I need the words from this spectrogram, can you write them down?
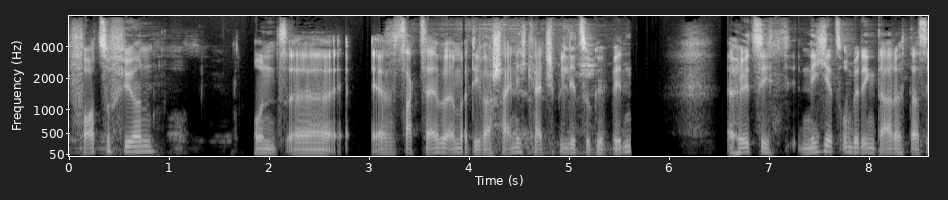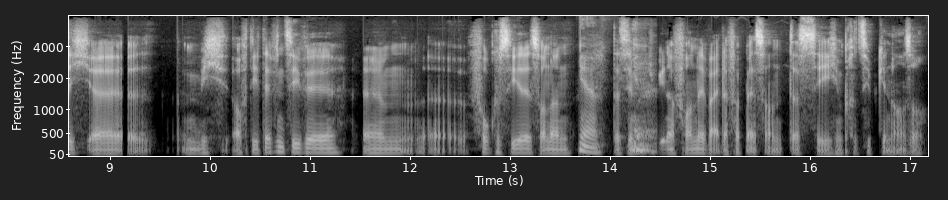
fortzuführen. Und äh, er sagt selber immer, die Wahrscheinlichkeit, Spiele zu gewinnen, erhöht sich nicht jetzt unbedingt dadurch, dass ich äh, mich auf die Defensive ähm, äh, fokussiere, sondern ja. dass ich mein Spiel nach vorne weiter verbessere. Und das sehe ich im Prinzip genauso.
